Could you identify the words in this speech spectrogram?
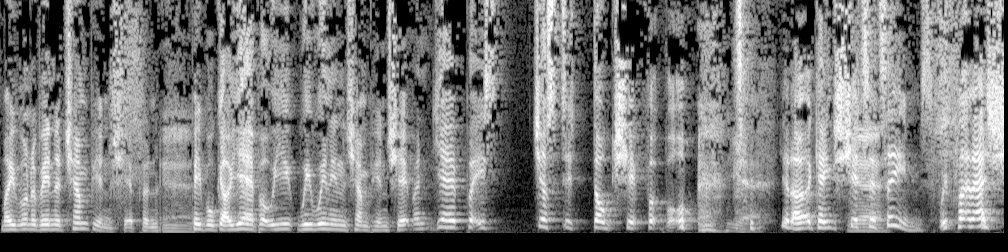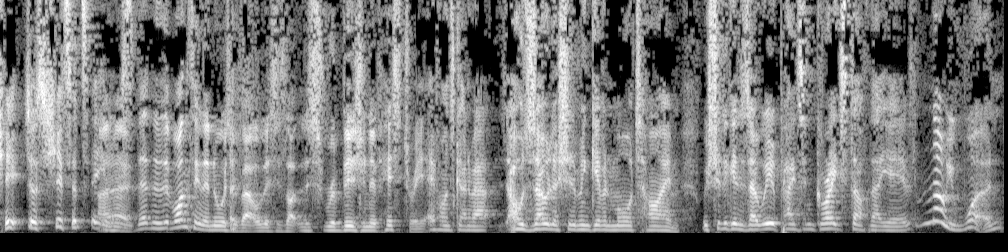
Maybe we want to be in a championship, and Yeah. people go, "Yeah, but we we win in the championship," and yeah, but it's just a dog shit football. Yeah. you know, against shitter Yeah. teams. We're playing as shit, just shitter teams. I know. The, the- the one thing that annoys me about all this is like this revision of history. Everyone's going about, oh, Zola should have been given more time. We should have given Zola. We were playing some great stuff that year. No, we weren't.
